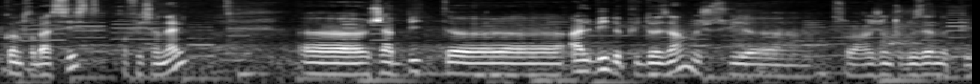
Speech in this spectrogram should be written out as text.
Contrebassiste professionnel. Euh, j'habite euh, Albi depuis deux ans, mais je suis euh, sur la région toulousaine depuis,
